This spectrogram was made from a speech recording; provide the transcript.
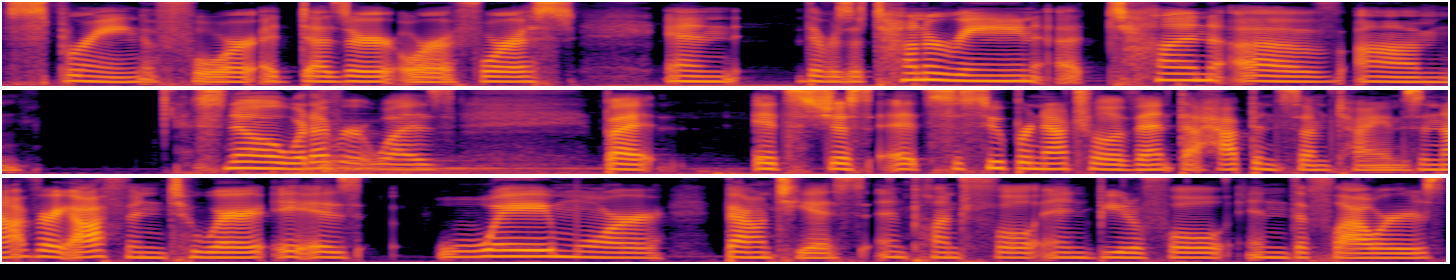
spring for a desert or a forest. And there was a ton of rain, a ton of um, snow, whatever it was. But it's just, it's a supernatural event that happens sometimes and not very often to where it is way more bounteous and plentiful and beautiful in the flowers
